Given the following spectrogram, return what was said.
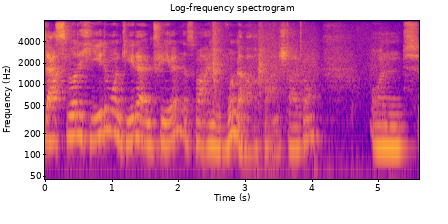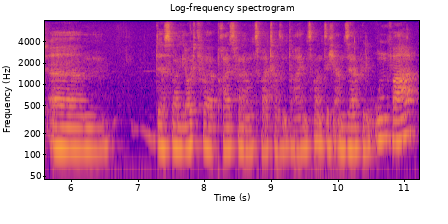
Das würde ich jedem und jeder empfehlen. Es war eine wunderbare Veranstaltung. Und ähm, das war die Leuchtfeuerpreisverleihung 2023 am Serpil Unwahr.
